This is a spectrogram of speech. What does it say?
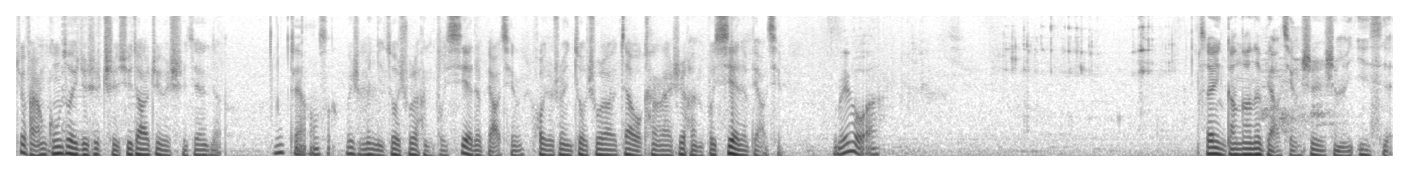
就反正工作一直是持续到这个时间的。嗯，这样子，为什么你做出了很不屑的表情，或者说你做出了在我看来是很不屑的表情？没有啊？所以你刚刚的表情是什么意思？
